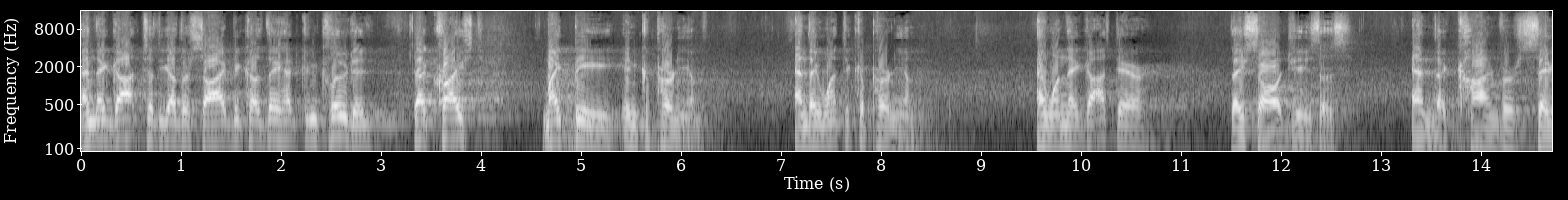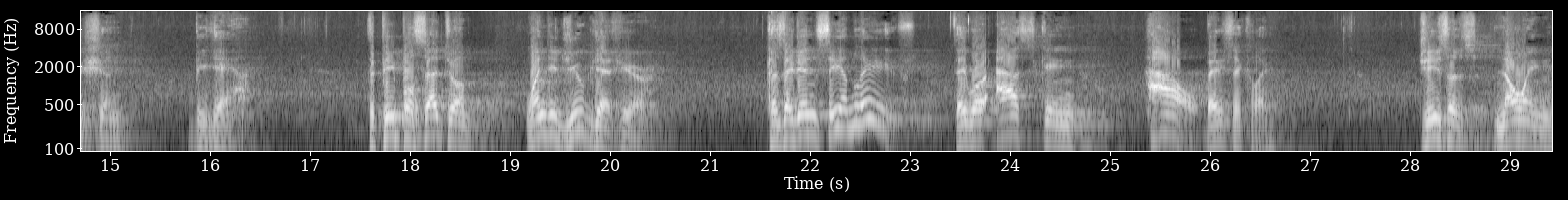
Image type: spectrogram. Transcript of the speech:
and they got to the other side because they had concluded that Christ might be in Capernaum. And they went to Capernaum. And when they got there, they saw Jesus and the conversation began. The people said to him, When did you get here? Because they didn't see him leave. They were asking how, basically? Jesus, knowing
